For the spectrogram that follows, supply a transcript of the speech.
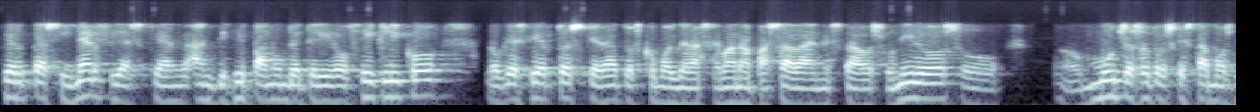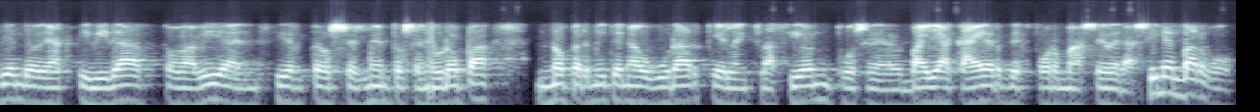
ciertas inercias que anticipan un deterioro cíclico, lo que es cierto es que datos como el de la semana pasada en Estados Unidos o, muchos otros que estamos viendo de actividad todavía en ciertos segmentos en Europa no permiten augurar que la inflación pues eh, vaya a caer de forma severa. Sin embargo,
